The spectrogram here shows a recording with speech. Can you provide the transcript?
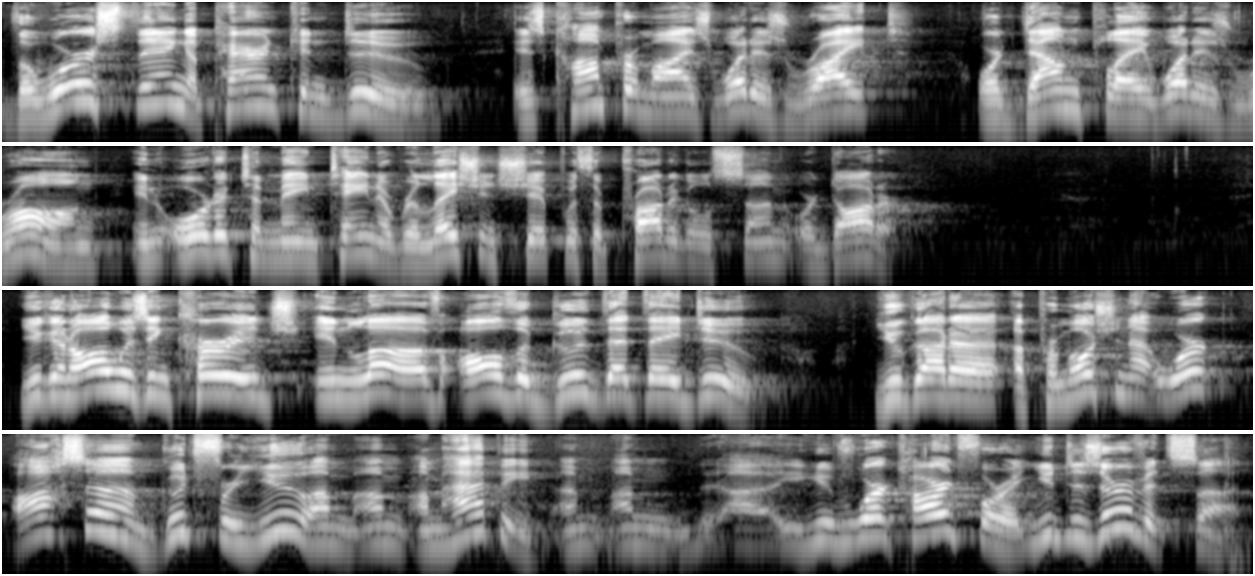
The worst thing a parent can do is compromise what is right or downplay what is wrong in order to maintain a relationship with a prodigal son or daughter. You can always encourage in love all the good that they do. You got a, a promotion at work, awesome, good for you, I'm, I'm, I'm happy, I'm, I'm, uh, you've worked hard for it, you deserve it, son.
